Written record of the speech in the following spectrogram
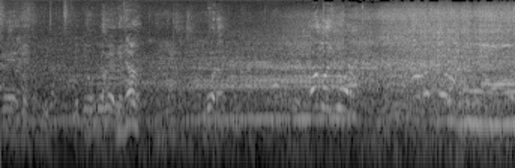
Mira. Mora. ¡Vamos, Mora! ¡Vamos, Mora!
